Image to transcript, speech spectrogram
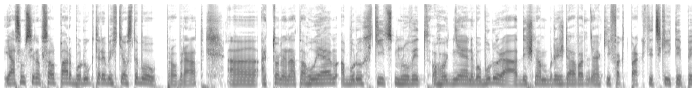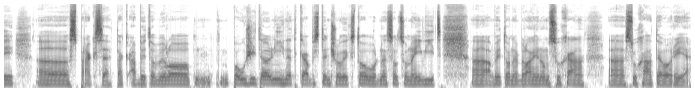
já jsem si napsal pár bodů, které bych chtěl s tebou probrat, eh, ať to nenatahujem a budu chtít mluvit hodně, nebo budu rád, když nám budeš dávat nějaký fakt praktický typy eh, z praxe, tak aby to bylo použitelný hnedka, aby ten člověk z toho odnesl co nejvíc, aby to nebyla jenom suchá, suchá teorie.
